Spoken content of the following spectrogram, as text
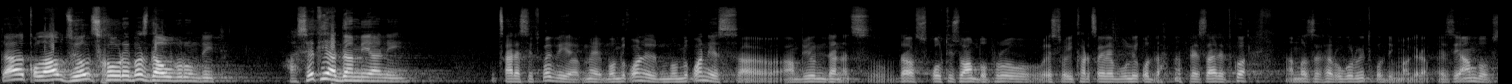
და კვლავ ძველ ცხოვრებას დაუბრუნდით. ასეთი ადამიანი წარასიტყვებია, მე მომიყვანე მომიყვანეს ამბიონიდანაც და ყოველთვის ვამბობ, რომ ეს რო იქ არ წერებულიყო და ეს არის თქვა, ამაზე ხარ როგორ ვიტყოდი, მაგრამ ესე ამბობს.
